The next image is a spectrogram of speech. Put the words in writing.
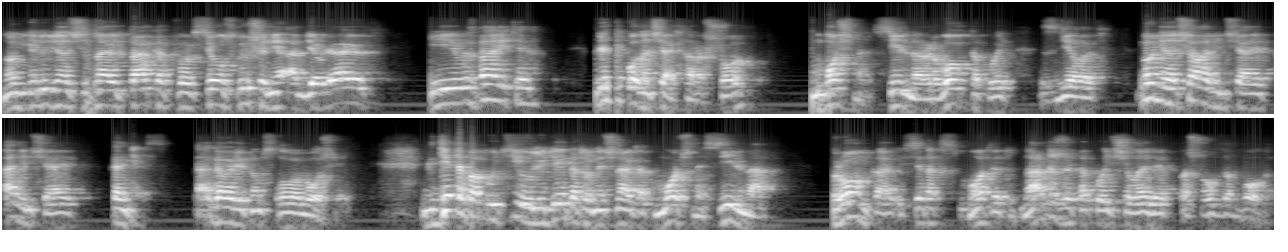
многие люди начинают так, как во все услышания объявляют. И вы знаете, легко начать хорошо, мощно, сильно, рывок такой сделать, но не начало венчает, а венчает конец. Так говорит нам Слово Божье. Где-то по пути у людей, которые начинают так мощно, сильно, громко, и все так смотрят, надо же, какой человек пошел за Богом.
